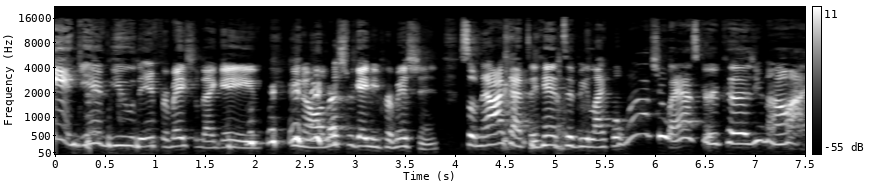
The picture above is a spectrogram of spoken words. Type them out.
can't give you the information I gave, you know, unless you gave me permission. So now I got the hint to be like, well, why don't you ask her? Cause you know, I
